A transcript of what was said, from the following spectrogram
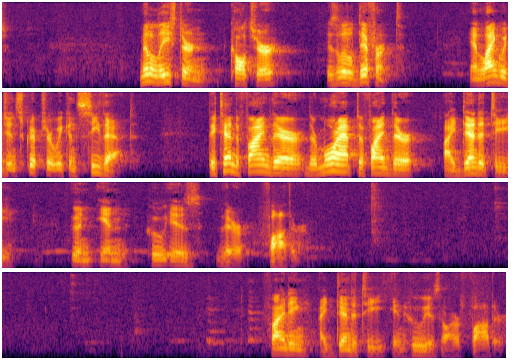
Middle Eastern culture is a little different. And language in Scripture, we can see that. They tend to find their, they're more apt to find their identity in, in who is their father. Finding identity in who is our father.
